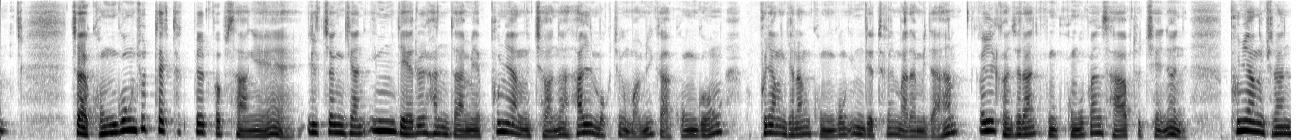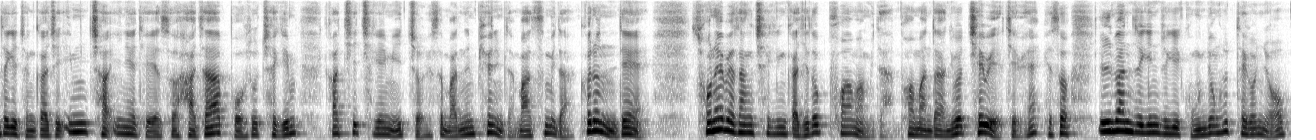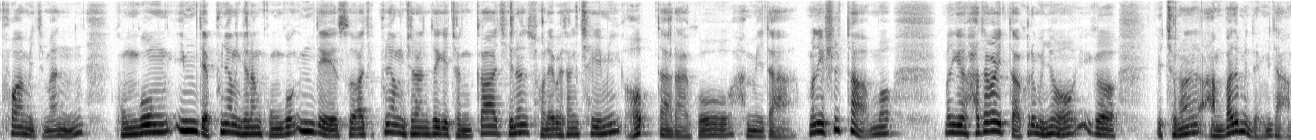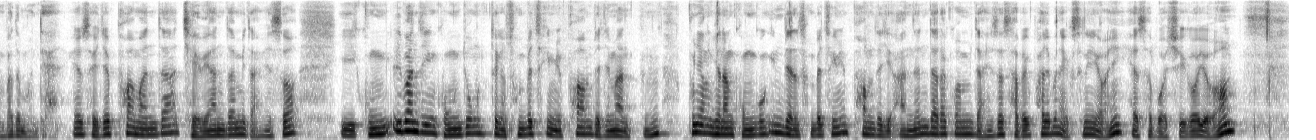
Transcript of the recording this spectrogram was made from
자, 공공주택특별법상에 일정 기한 임대를 한 다음에 분양 전환할 목적은 뭡니까? 공공 분양 전환 공공 임대택을 말합니다. 을 건설한 공- 공무반 사업 주체는 분양 전환되기 전까지 임차인에 대해서 하자 보수 책임, 가치 책임이 있죠. 그래서 맞는 표현입니다. 맞습니다. 그런데 손해배상 책임까지도 포함합니다. 포함한다 아니고 제외, 제외. 그래서 일반적인 저기 공동주택은요 포함이지만 공공임대, 분양전환 공공임대에서 아직 분양 전환 되기 전까지는 손해배상 책임이 없다라고 합니다. 만약에 싫다, 뭐 만약에 하자가 있다 그러면요 이거 전환을 안 받으면 됩니다. 안 받으면 돼. 그래서 이제 포함한다, 제외한답니다. 그래서 이 공- 일반적인 공동주택은 손배 책임이 포함되지만 음, 분양전환 공공임대는 손배 책임이 포함되지 않는다라고 합니다. 그래서 408번 X네요. 해서 보시고요.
